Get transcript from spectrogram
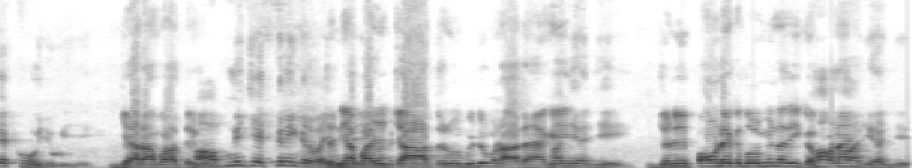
ਚੈੱਕ ਹੋ ਜੂਗੀ ਜੀ। 11 12 ਤਰੀਕ ਨੂੰ। ਆਪਣੀ ਚੈੱਕ ਨਹੀਂ ਕਰਵਾਈ ਜਿੰਨੀ ਆਪਾਂ ਅੱਜ 4 ਤਰੀਕ ਨੂੰ ਵੀਡੀਓ ਬਣਾ ਰਹੇ ਹਾਂਜੀ ਹਾਂਗੇ ਹਾਂਜੀ ਜਣੀ ਪੌਣੇ 1 2 ਮਹੀਨੇ ਦੀ ਗੱਭਣਾ ਹਾਂਜੀ ਹਾਂਜੀ।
